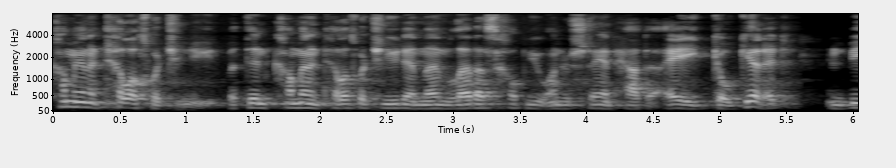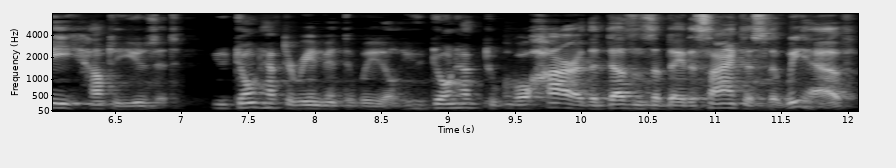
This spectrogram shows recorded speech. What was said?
Come in and tell us what you need, but then come in and tell us what you need and then let us help you understand how to A, go get it, and B, how to use it. You don't have to reinvent the wheel. You don't have to go hire the dozens of data scientists that we have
